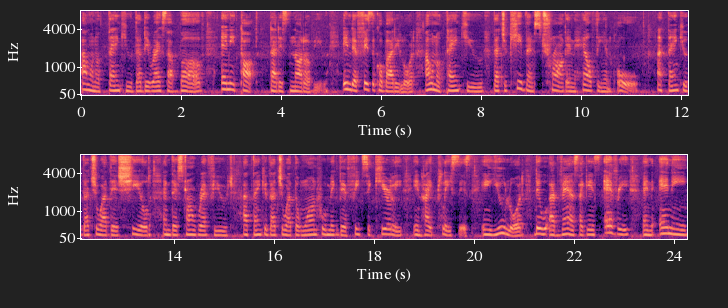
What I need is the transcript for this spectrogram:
I want to thank you that they rise above any thought that is not of you. In their physical body, Lord, I want to thank you that you keep them strong and healthy and whole. I thank you that you are their shield and their strong refuge. I thank you that you are the one who make their feet securely in high places. In you, Lord, they will advance against every and any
